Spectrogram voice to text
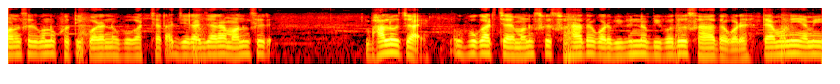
মানুষের কোনো ক্ষতি করে না উপকার ছাড়া। যারা যারা মানুষের ভালো চায়, উপকার চায়, মানুষকে সহায়তা করে, বিভিন্ন বিপদেও সহায়তা করে। তেমনই আমি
